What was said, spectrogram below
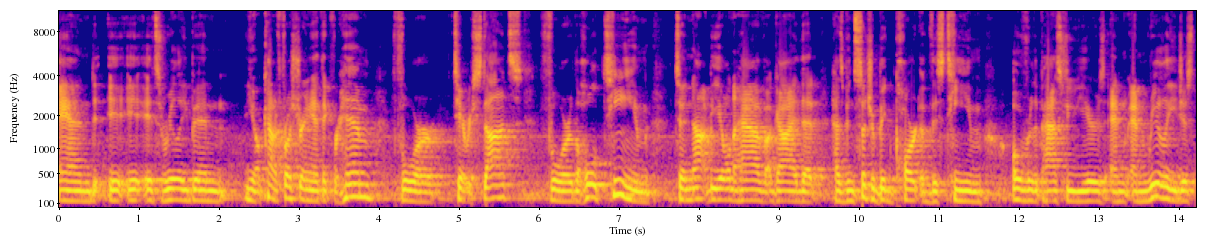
and it, it, it's really been you know kind of frustrating i think for him for terry stotts for the whole team to not be able to have a guy that has been such a big part of this team over the past few years and and really just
